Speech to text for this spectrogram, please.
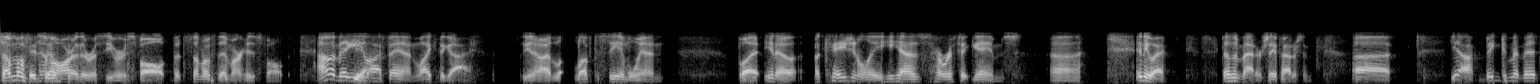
some of It's them are the receiver's fault, but some of them are his fault. I'm a big Yeah. Eli fan, like the guy. You know, I'd lo- love to see him win, but you know, occasionally he has horrific games. Uh, anyway, doesn't matter. Shea Patterson. Uh, yeah, big commitment.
